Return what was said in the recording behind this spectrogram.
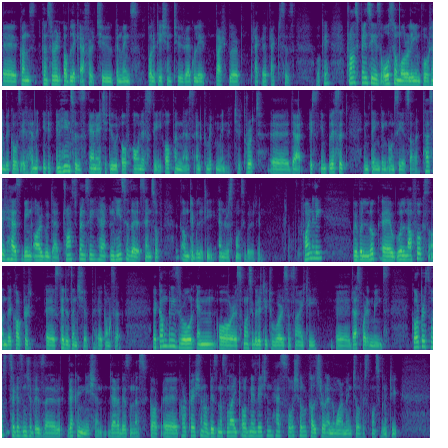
a cons- concerted public effort to convince politicians to regulate particular pra- uh, practices. Okay, transparency is also morally important because it, it enhances an attitude of honesty, openness, and commitment to truth uh, that is implicit in thinking on CSR. Thus, it has been argued that transparency enhances the sense of accountability and responsibility. Finally, we will look. Uh, will now focus on the corporate uh, citizenship uh, concept. A company's role in or responsibility towards society. That's what it means Corporate citizenship is a recognition that a business, corp- corporation, or business-like organization has social, cultural, and environmental responsibility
